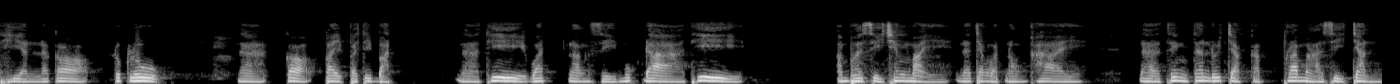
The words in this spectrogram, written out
เทียนแล้วก็ลูกๆนะก็ไปปฏิบัตินะที่วัดลังสีมุกดาที่อำเภอสีเชียงใหม่นะจังหวัดหนองคายนะซึ่งท่านรู้จักกับพระมหาสีจันทร์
